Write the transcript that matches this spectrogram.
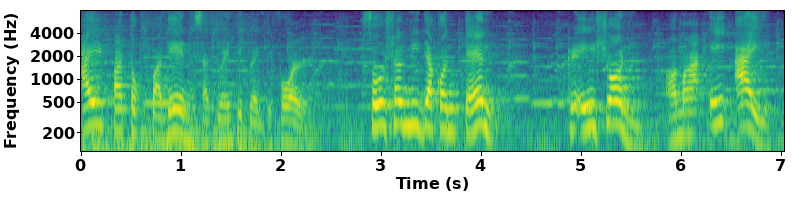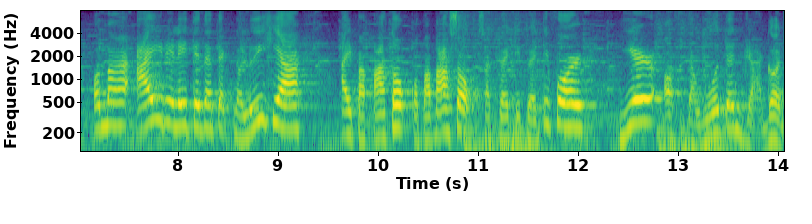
ay patok pa din sa 2024. Social media content, creation, o mga AI o mga AI-related na teknolohiya ay papatok o papasok sa 2024 Year of the Wooden Dragon.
